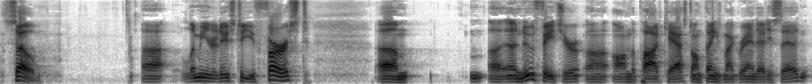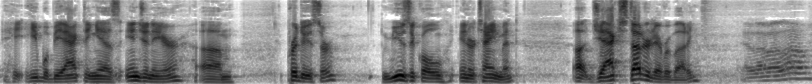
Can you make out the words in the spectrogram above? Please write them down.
So, uh, let me introduce to you first um, a new feature uh, on the podcast on Things My Granddaddy Said. He, he will be acting as engineer, um, producer, musical entertainment. Uh, Jack Stoddard, everybody. Hello, hello.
